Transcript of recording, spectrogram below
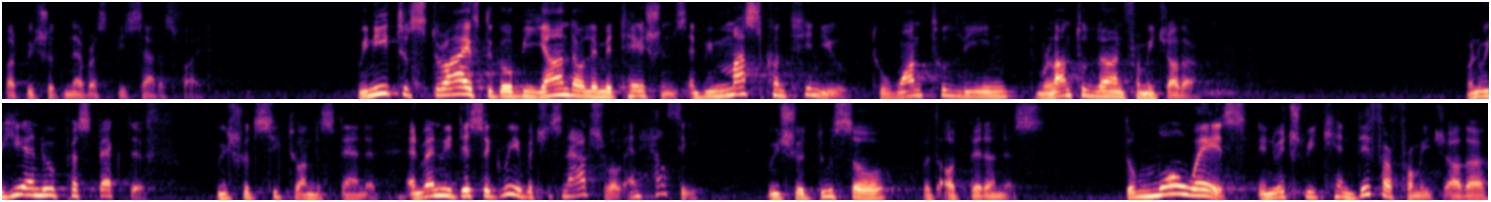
but we should never be satisfied. We need to strive to go beyond our limitations, and we must continue to want to lean, to want to learn from each other. When we hear a new perspective, we should seek to understand it. And when we disagree, which is natural and healthy, we should do so without bitterness. The more ways in which we can differ from each other,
